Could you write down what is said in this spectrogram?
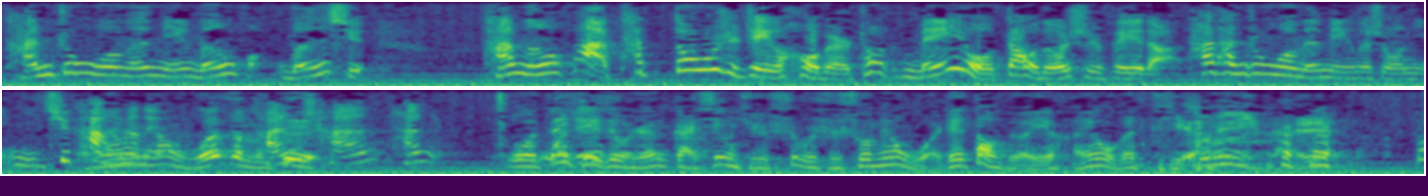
谈中国文明文化文学。谈文化，他都是这个后边，都没有道德是非的。他谈中国文明的时候，你你去看看他那那我怎么谈禅谈？我对这种人感兴趣，是不是说明我这道德也很有问题？说明你男人不，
